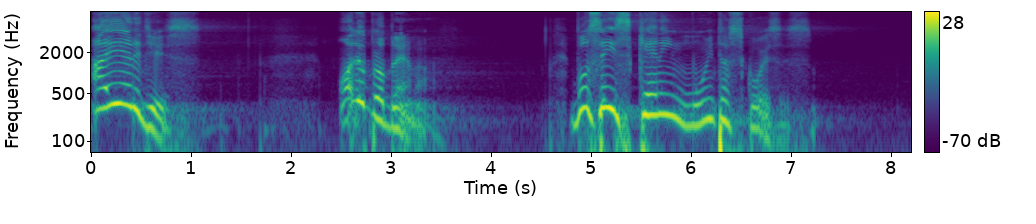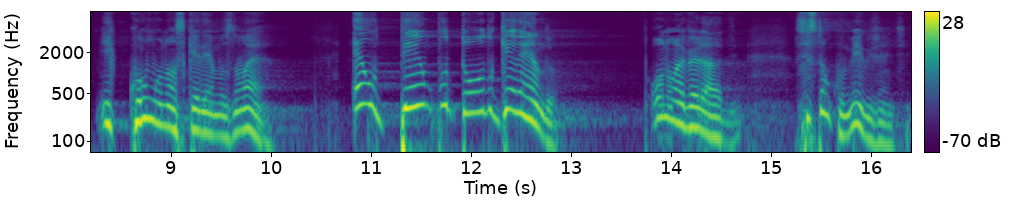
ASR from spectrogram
Aí ele diz: Olha o problema. Vocês querem muitas coisas. E como nós queremos, não é? É o tempo todo querendo. Ou não é verdade? Vocês estão comigo, gente?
